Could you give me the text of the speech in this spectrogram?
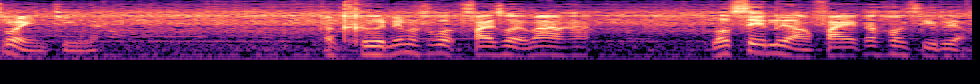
สวยจริงๆนะกลางคืนนี่มันไฟสวยมากครับรถสีเหลืองไฟก็ทนสีเหลือง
